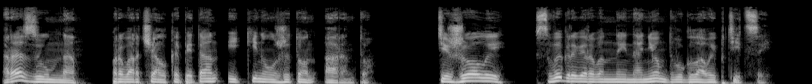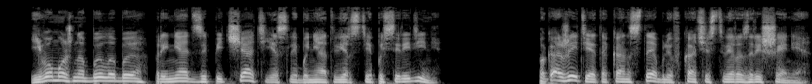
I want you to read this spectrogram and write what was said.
«Разумно», — проворчал капитан и кинул жетон Аранту. Тяжелый, с выгравированной на нем двуглавой птицей. Его можно было бы принять за печать, если бы не отверстие посередине. «Покажите это констеблю в качестве разрешения»,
